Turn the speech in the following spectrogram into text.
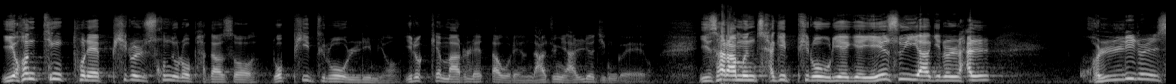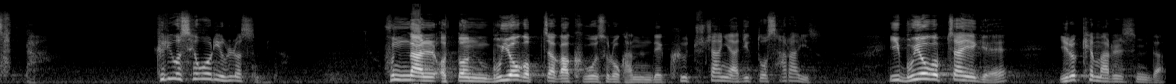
이 헌팅톤의 피를 손으로 받아서 높이 들어 올리며 이렇게 말을 했다고 그래요. 나중에 알려진 거예요. 이 사람은 자기 피로 우리에게 예수 이야기를 할 권리를 샀다. 그리고 세월이 흘렀습니다. 훗날 어떤 무역업자가 그곳으로 갔는데 그 주장이 아직도 살아있어. 이 무역업자에게 이렇게 말을 했습니다.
